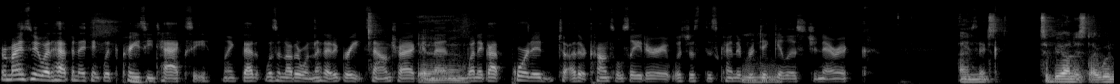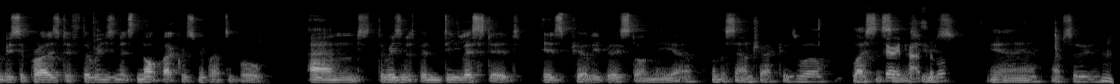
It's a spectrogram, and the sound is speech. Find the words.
Reminds me of what happened, I think, with Crazy Taxi. Like that was another one that had a great soundtrack, and then when it got ported to other consoles later, it was just this kind of Mhm. ridiculous generic. And music. To be honest, I wouldn't be surprised if the reason it's not backwards compatible and the reason it's been delisted is purely based on the uh, on the soundtrack as well. Licensing Very issues. Yeah, yeah, absolutely.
